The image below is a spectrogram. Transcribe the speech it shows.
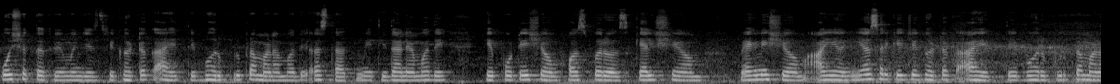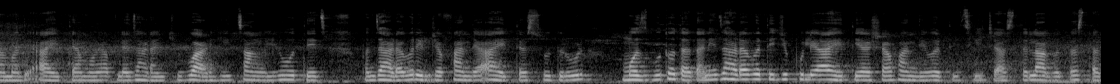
पोषक तत्वे म्हणजेच जे घटक आहेत ते भरपूर प्रमाणामध्ये असतात. मेथीदाण्यामध्ये हे potassium phosphorus calcium magnesium ion यासारखे जे घटक आहेत ते भरपूर प्रमाणामध्ये आहेत. त्यामुळे आपल्या झाडांची वाढ ही चांगली होतेच. पण झाडावरील ज्या फांद्या आहेत त्या सुदृढ मजबूत होतात आणि झाडावरती जी फुले आहेत ती अशा फांदीवरतीच ही जास्त लागत असतात.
